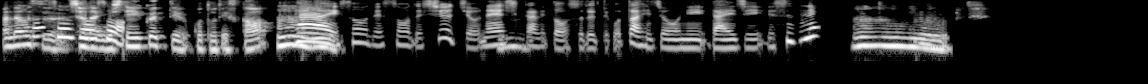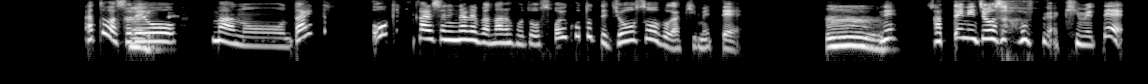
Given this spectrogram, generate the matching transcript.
アナウンそうそうそうそうス社内にしていくっていうことですか？うんうんはい、そうです、そうです。周知をね、うんしっかりとするってことは非常に大事ですね。うん。うんあとはそれを、まあ、あの、大体、大きな会社になればなるほど、そういうことって上層部が決めて、うん。ね勝手に上層部が決めて、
